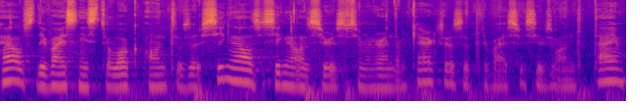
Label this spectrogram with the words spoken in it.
elves. The device needs to lock onto the signal. The signal is a series of semi-random characters that the device receives one at a time.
